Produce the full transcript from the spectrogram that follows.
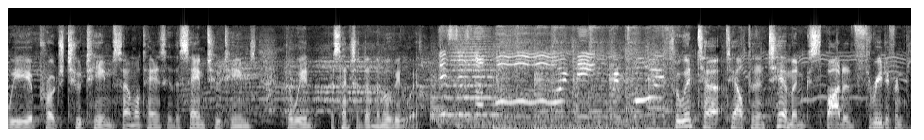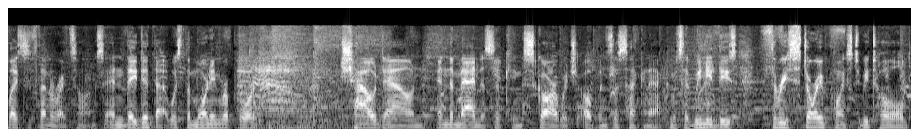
We approached two teams simultaneously, the same two teams that we had essentially done the movie with. So we went to, to Elton and Tim and spotted three different places for them to write songs, and they did that. It was the Morning Report, Chow Down, and The Madness of King Scar, which opens the second act. And we said we need these three story points to be told.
